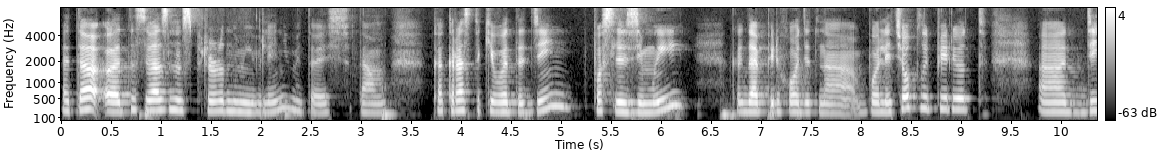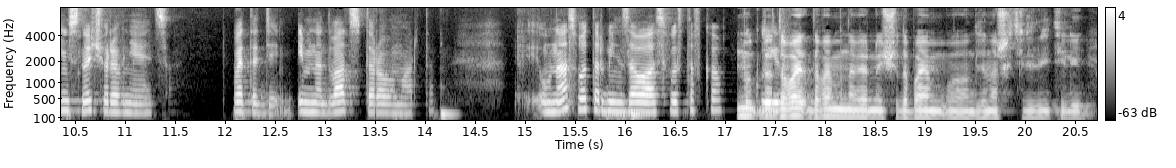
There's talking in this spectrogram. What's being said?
Это, это связано с природными явлениями, то есть там как раз-таки в этот день, после зимы, когда переходит на более теплый период, а, день с ночью равняется в этот день, именно 22 марта. У нас вот организовалась выставка. Ну, да, давай, давай мы, наверное, еще добавим э, для наших телезрителей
